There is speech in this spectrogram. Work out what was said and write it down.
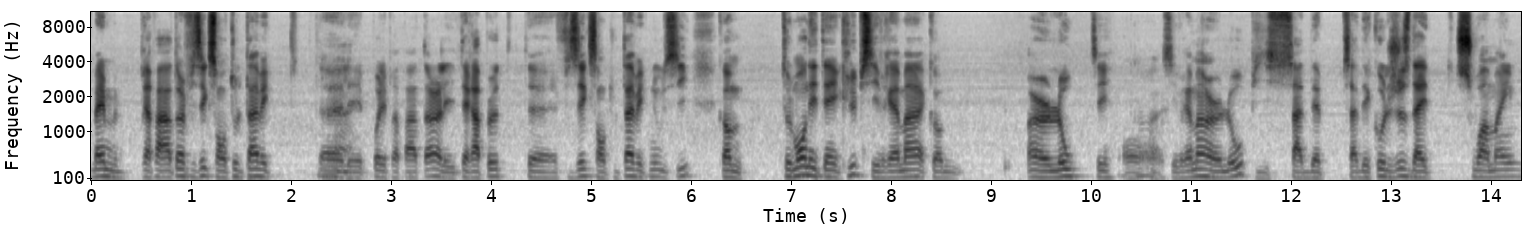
Même les préparateurs physiques sont tout le temps avec. euh, Ouais. les, pas les préparateurs, les thérapeutes euh, physiques sont tout le temps avec nous aussi. Comme tout le monde est inclus, puis c'est vraiment comme un lot. tu Ouais. C'est vraiment un lot, puis ça, dé- ça découle juste d'être soi-même.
